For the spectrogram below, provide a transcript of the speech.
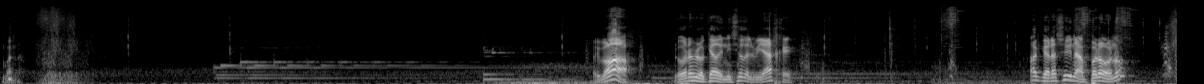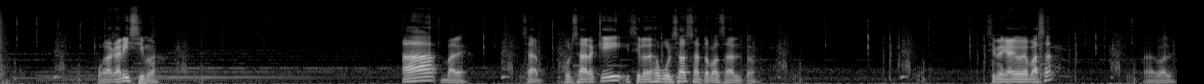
Bueno. ¡Ahí va! Luego has bloqueado inicio del viaje. Ah, que ahora soy una pro, ¿no? La carísima Ah, vale O sea, pulsar aquí Y si lo dejo pulsado salto más alto Si me caigo, ¿qué pasa? Ah, vale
